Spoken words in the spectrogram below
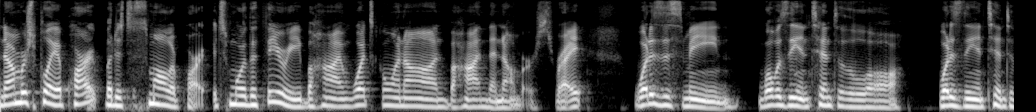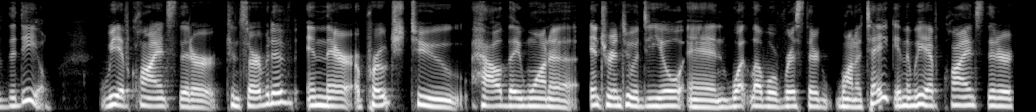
numbers play a part, but it's a smaller part. It's more the theory behind what's going on behind the numbers, right? What does this mean? What was the intent of the law? What is the intent of the deal? We have clients that are conservative in their approach to how they want to enter into a deal and what level of risk they want to take. And then we have clients that are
